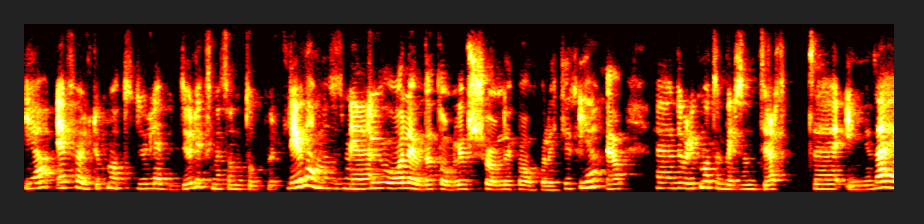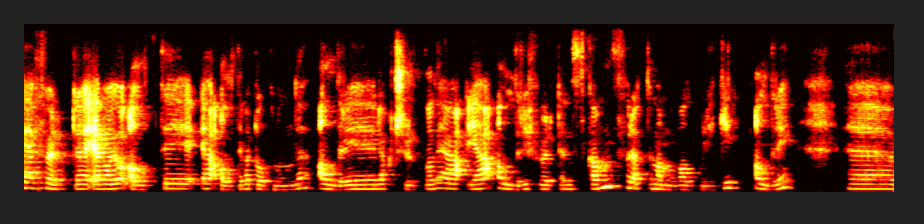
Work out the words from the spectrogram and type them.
Ja, jeg følte på en måte du levde jo liksom et sånn dobbeltliv, da. Sånn jeg, Du òg levde et dobbeltliv sjøl om du ikke var alkoholiker. Ja. Ja. Uh, Du blir på en måte veldig sånn dratt inn i det. Jeg følte, jeg var jo alltid, jeg har alltid vært åpen om det. Aldri lagt skjul på det. Jeg, jeg har aldri følt en skam for at mamma var alkoholiker. Aldri. Eh,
